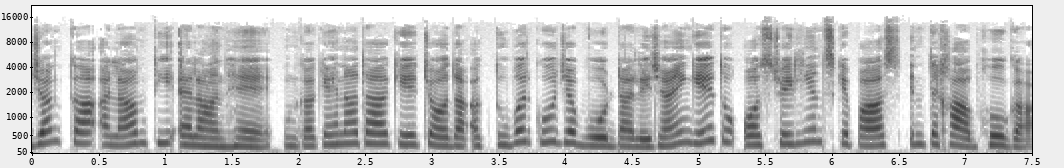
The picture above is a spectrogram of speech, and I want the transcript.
جنگ کا علامتی اعلان ہے ان کا کہنا تھا کہ چودہ اکتوبر کو جب ووٹ ڈالے جائیں گے تو آسٹریلینس کے پاس انتخاب ہوگا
